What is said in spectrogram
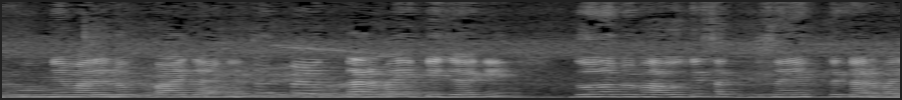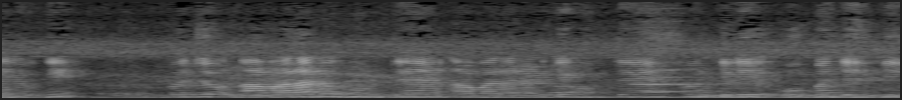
घूमने वाले लोग पाए जाएँगे तो उस पर कार्रवाई की जाएगी। दोनों विभागों की संयुक्त कार्रवाई होगी। और जो आवारा लोग घूमते हैं आवारा लड़के घूमते हैं उनके लिए ओपन जेल की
